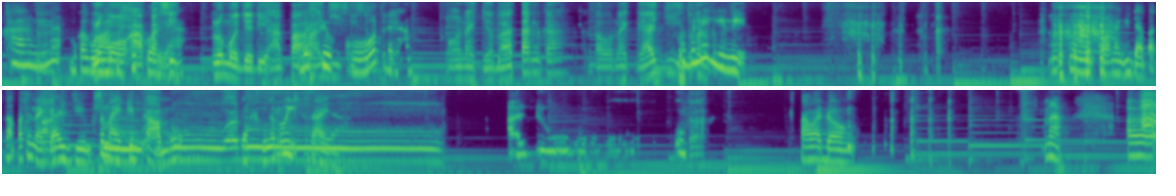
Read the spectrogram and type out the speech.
Karena bukan gue Hmm. Lu mau apa ya lu mau jadi apa lagi sih bersyukur dengan mau naik jabatan kah atau naik gaji itu sebenarnya kan gini kalau naik jabatan pasti naik gaji masa naikin kamu aduh, Udah aduh. ngeri saya. Aduh. Enggak. Ketawa dong. nah, eh,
